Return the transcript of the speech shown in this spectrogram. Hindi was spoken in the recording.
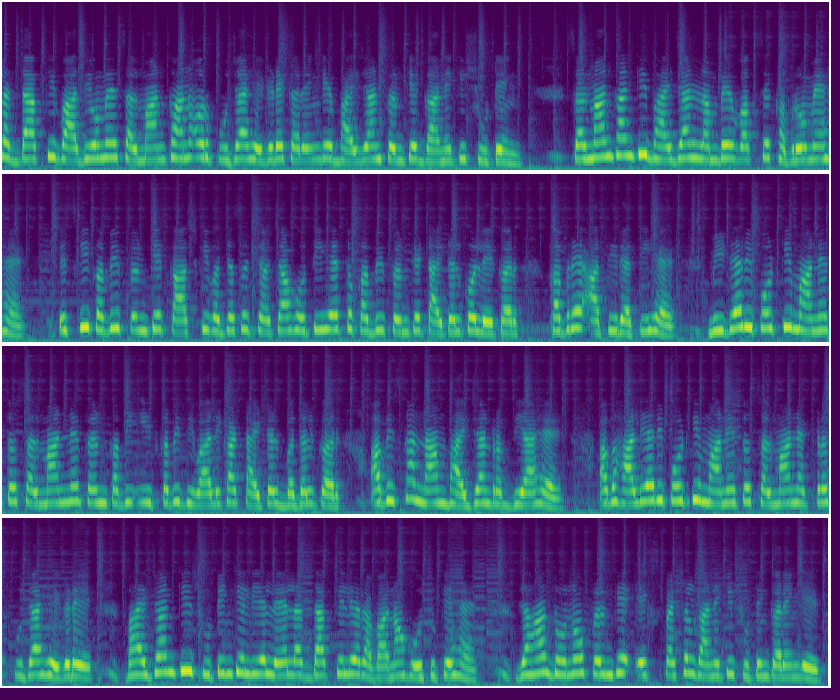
लद्दाख की वादियों में सलमान खान और पूजा हेगड़े करेंगे भाईजान फ़िल्म के गाने की शूटिंग। सलमान खान की भाईजान लंबे वक्त से खबरों में है। इसकी कभी फ़िल्म के कास्ट की वजह से चर्चा होती है तो कभी फ़िल्म के टाइटल को लेकर खबरें आती रहती है। मीडिया रिपोर्ट की माने तो सलमान ने फ़िल्म कभी ईद, कभी दिवाली का टाइटल बदलकर अब इसका नाम भाईजान रख दिया है। अब हालिया रिपोर्ट की माने तो सलमान एक्ट्रेस पूजा हेगड़े भाईजान की शूटिंग के लिए लेह लद्दाख के लिए रवाना हो चुके हैं, जहाँ दोनों फ़िल्म के एक स्पेशल गाने की शूटिंग करेंगे।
